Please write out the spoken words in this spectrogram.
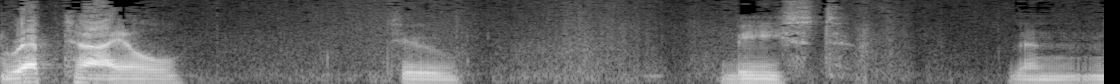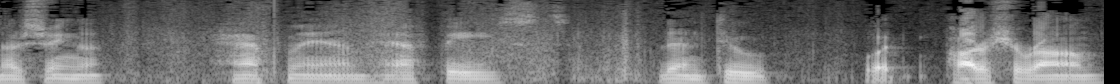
reptile to beast, then Narsingha, half man, half beast, then to what Parashuram,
